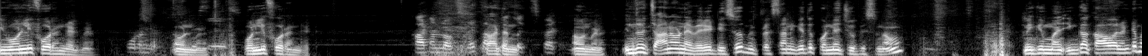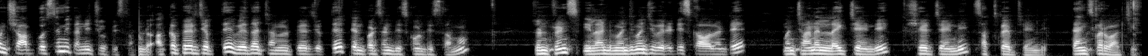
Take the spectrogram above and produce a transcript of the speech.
ఇవి ఓన్లీ ఫోర్ హండ్రెడ్ మేడం. అవును madam. Only four hundred cotton. అవును మేడం. ఇందులో చాలా ఉన్నాయి వెరైటీస్ మీకు ప్రస్తుతానికి అయితే కొన్నే చూపిస్తున్నాము. మీకు ఇంకా కావాలంటే మన షాప్కి వస్తే మీకు అన్ని చూపిస్తాం. అక్క పేరు చెప్తే వేదా ఛానల్ పేరు చెప్తే టెన్ పర్సెంట్ డిస్కౌంట్ ఇస్తాము. చూడండి ఫ్రెండ్స్ ఇలాంటి మంచి మంచి వెరైటీస్ కావాలంటే మన ఛానల్ లైక్ చేయండి షేర్ చేయండి సబ్స్క్రైబ్ చేయండి. Thanks for watching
